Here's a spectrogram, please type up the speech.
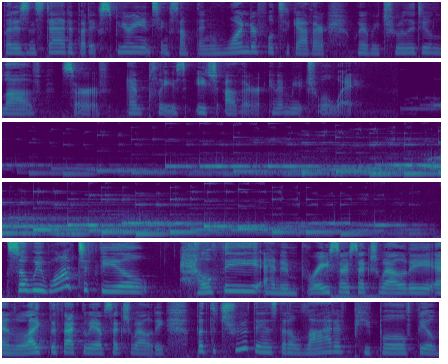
but is instead about experiencing something wonderful together where we truly do love, serve, and please each other in a mutual way. So we want to feel healthy and embrace our sexuality and like the fact that we have sexuality. But the truth is that a lot of people feel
